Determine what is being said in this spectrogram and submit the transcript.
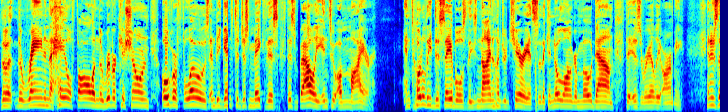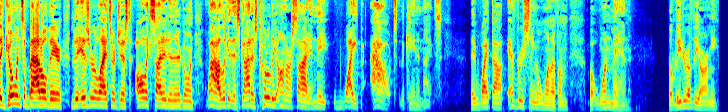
the, the rain and the hail fall and the river Kishon overflows and begins to just make this, this valley into a mire and totally disables these 900 chariots so they can no longer mow down the Israeli army. And as they go into battle there, the Israelites are just all excited and they're going, wow, look at this. God is totally on our side. And they wipe out the Canaanites. They wipe out every single one of them but one man, the leader of the army,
